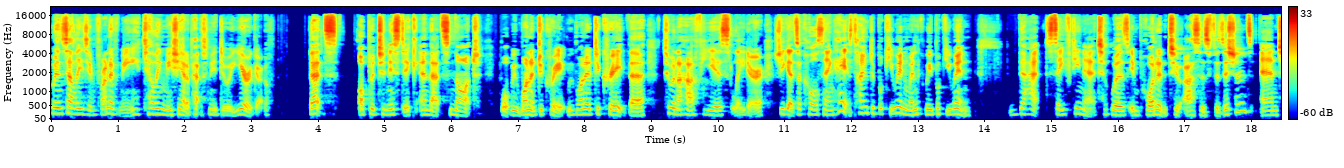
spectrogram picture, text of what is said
when Sally's in front of me telling me she had a pap smear due a year ago. That's opportunistic and that's not what we wanted to create. We wanted to create the two and a half years later, she gets a call saying, Hey, it's time to book you in. When can we book you in? that safety net was important to us as physicians and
